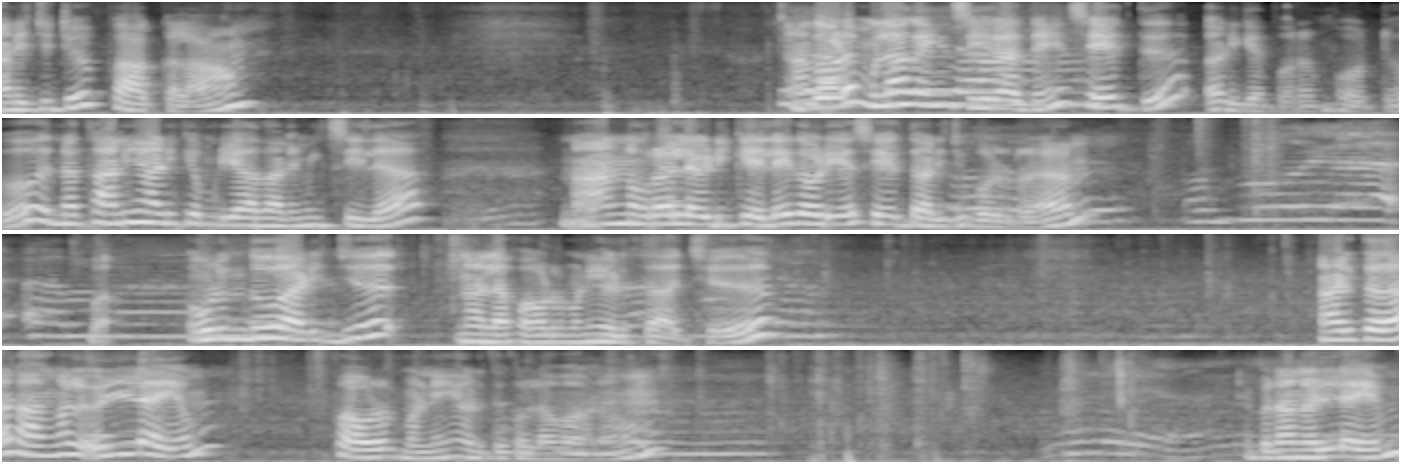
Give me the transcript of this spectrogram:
அடிச்சிட்டு பார்க்கலாம் அதோட மிளகையும் சீரகத்தையும் சேர்த்து அடிக்க போகிறேன் போட்டு. என்ன தனியாக அடிக்க முடியாதானே மிக்சியில்? நான் உரல் அடிக்கையில் இதோடய சேர்த்து அடித்து கொள்கிறேன் உளுந்து அடித்து நல்லா பவுடர் பண்ணி எடுத்தாச்சு. அடுத்ததாக நாங்கள் எள்ளையும் பவுடர் பண்ணி எடுத்துக்கொள்ள வேணும். இப்போ நான் எள்ளையும்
